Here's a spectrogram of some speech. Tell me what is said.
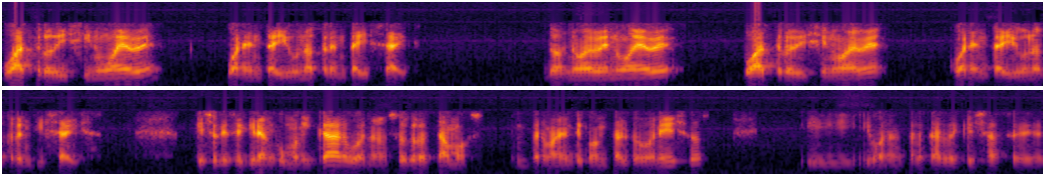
299-419-4136. 299 419-4136. Aquellos que se quieran comunicar, bueno, nosotros estamos en permanente contacto con ellos y, bueno, tratar de que ya se,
